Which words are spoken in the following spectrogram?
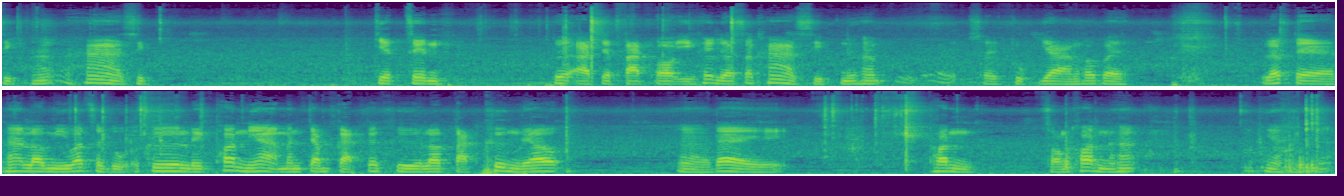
สิบห้าสิบเจ็ดเซนเพื่ออาจจะตัดออกอีกให้เหลือสักห้าสิบนะครับ ใส่จุกยางเข้าไป แล้วแต่ถ้าเรามีวัสดุคือเหล็กท่อนเนี้ยมันจำกัดก็คือเราตัดครึ่งแล้วอได้ท่อนสองท่อนนะฮะเนี่ยเงี้ย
